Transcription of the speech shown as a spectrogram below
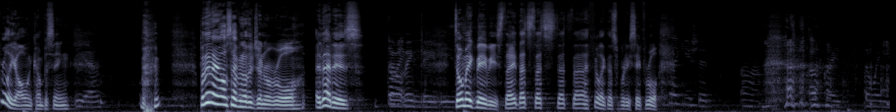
really all encompassing. Yeah. But then I also have another general rule, and that is Don't, make babies. don't make babies. That, that's that's that's that, I feel like that's a pretty safe rule. I feel like you should um, upgrade the way you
